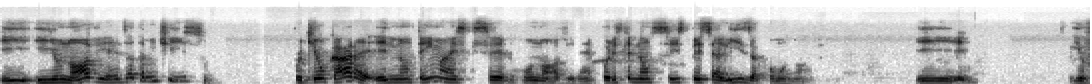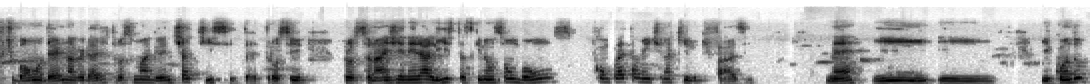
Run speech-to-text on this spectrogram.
E, e o 9 é exatamente isso. Porque o cara, ele não tem mais que ser o 9, né? Por isso que ele não se especializa como 9. E e o futebol moderno, na verdade, trouxe uma grande chatice, trouxe profissionais generalistas que não são bons completamente naquilo que fazem, né? E, e, e quando,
